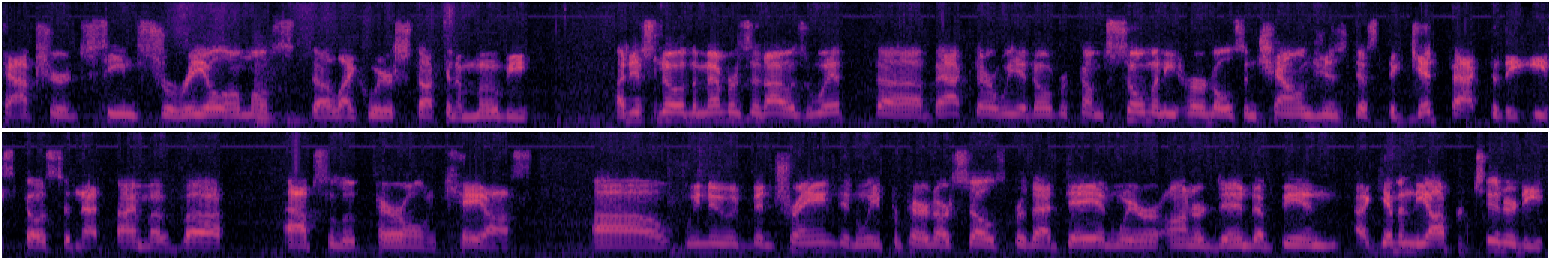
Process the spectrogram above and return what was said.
captured seemed surreal, almost uh, like we were stuck in a movie. I just know the members that I was with uh, back there, we had overcome so many hurdles and challenges just to get back to the East Coast in that time of uh, absolute peril and chaos. Uh, we knew we'd been trained and we prepared ourselves for that day, and we were honored to end up being given the opportunity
